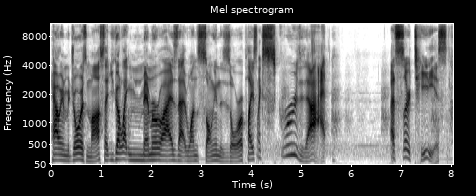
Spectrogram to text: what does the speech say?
how in Majora's Mask that you gotta like memorize that one song in the Zora place. Like screw that. That's so tedious.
